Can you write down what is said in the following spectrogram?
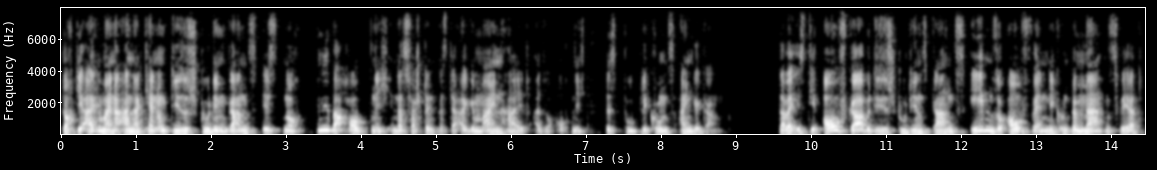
Doch die allgemeine Anerkennung dieses Studiengangs ist noch überhaupt nicht in das Verständnis der Allgemeinheit, also auch nicht des Publikums, eingegangen. Dabei ist die Aufgabe dieses Studiengangs ebenso aufwendig und bemerkenswert,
